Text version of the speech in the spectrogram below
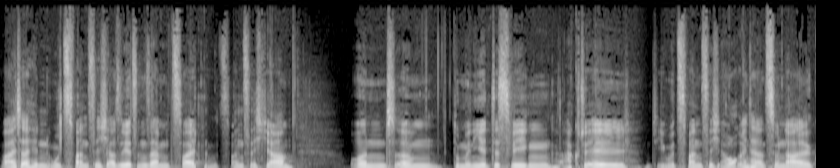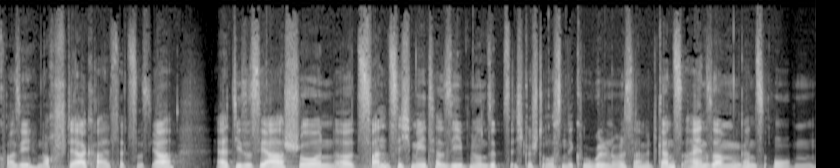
weiterhin U20, also jetzt in seinem zweiten U20-Jahr und ähm, dominiert deswegen aktuell die U20 auch international quasi noch stärker als letztes Jahr. Er hat dieses Jahr schon äh, 20 Meter 77 gestoßen, die Kugeln, und ist damit ganz einsam ganz oben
